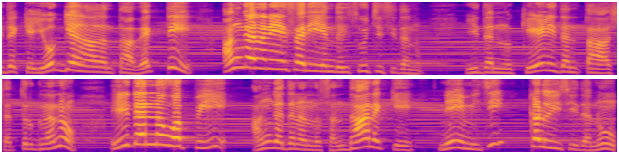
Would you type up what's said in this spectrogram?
ಇದಕ್ಕೆ ಯೋಗ್ಯನಾದಂತಹ ವ್ಯಕ್ತಿ ಅಂಗದನೇ ಸರಿ ಎಂದು ಸೂಚಿಸಿದನು. ಇದನ್ನು ಕೇಳಿದಂತಹ ಶತ್ರುಘ್ನನು ಇದನ್ನು ಒಪ್ಪಿ ಅಂಗದನನ್ನು ಸಂಧಾನಕ್ಕೆ ನೇಮಿಸಿ ಕಳುಹಿಸಿದನು.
